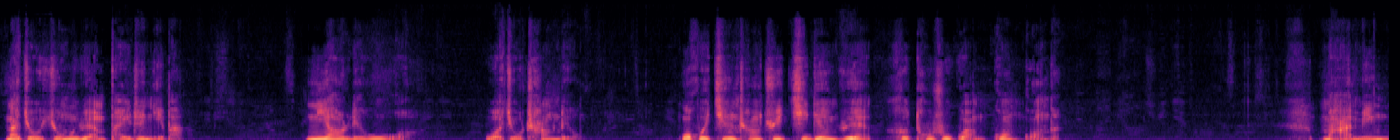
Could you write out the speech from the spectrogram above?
那就永远陪着你吧。你要留我，我就长留。我会经常去机电院和图书馆逛逛的。”马明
